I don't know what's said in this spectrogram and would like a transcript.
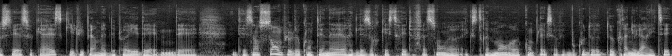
CSEKS Qui lui permet de déployer des, des, ensembles de containers et de les orchestrer de façon extrêmement complexe avec beaucoup de, granularité.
